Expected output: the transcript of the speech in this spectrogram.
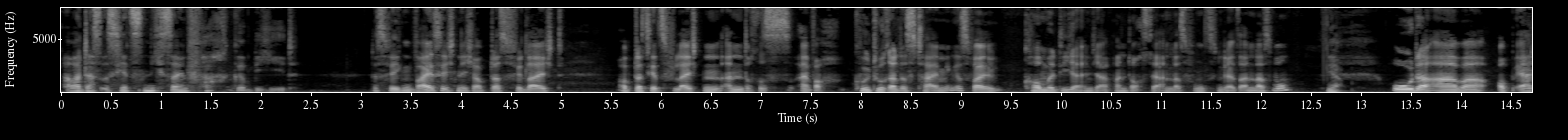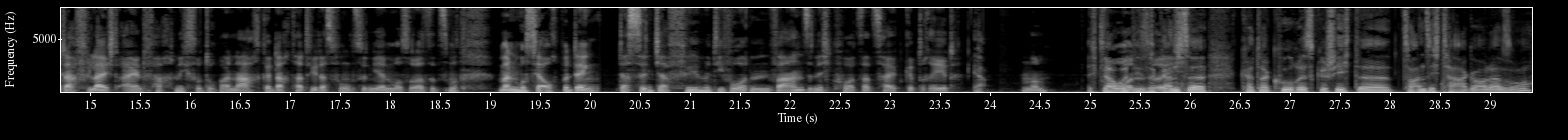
aber das ist jetzt nicht sein Fachgebiet. Deswegen weiß ich nicht, ob das vielleicht, ob das jetzt vielleicht ein anderes, einfach kulturelles Timing ist, weil Comedy ja in Japan doch sehr anders funktioniert als anderswo. Ja. Oder aber, ob er da vielleicht einfach nicht so drüber nachgedacht hat, wie das funktionieren muss oder sitzen muss. Man muss ja auch bedenken, das sind ja Filme, die wurden in wahnsinnig kurzer Zeit gedreht. Ja. Ne? Ich glaube, Und diese ganze Katakuris-Geschichte 20 Tage oder so.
